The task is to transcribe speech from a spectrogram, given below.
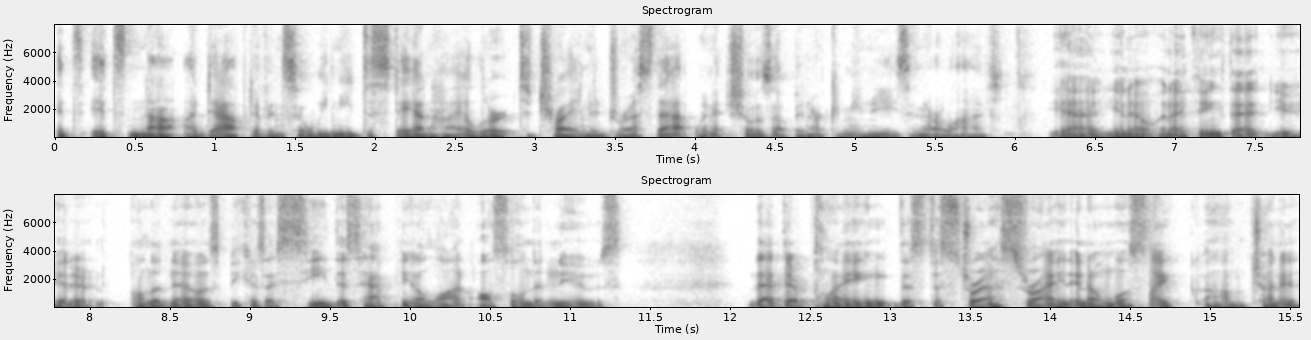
It's it's not adaptive, and so we need to stay on high alert to try and address that when it shows up in our communities and our lives. Yeah, you know, and I think that you hit it on the nose because I see this happening a lot also in the news that they're playing this distress, right? And almost like um, trying to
